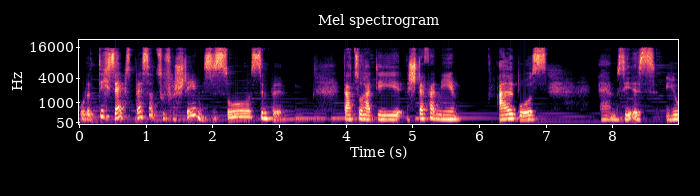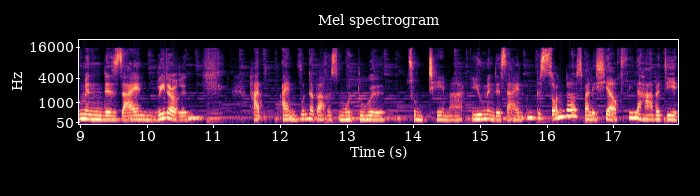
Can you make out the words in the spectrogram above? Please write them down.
oder dich selbst besser zu verstehen. Es ist so simpel. Dazu hat die Stefanie Albus, ähm, sie ist Human Design Readerin, hat ein wunderbares Modul zum Thema Human Design und besonders, weil ich hier auch viele habe, die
